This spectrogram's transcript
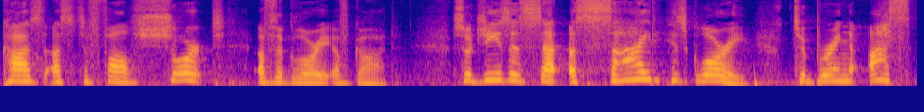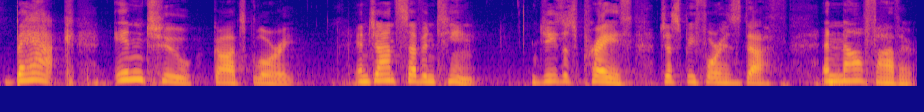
caused us to fall short of the glory of God. So Jesus set aside his glory to bring us back into God's glory. In John 17, Jesus prays just before his death. And now, Father,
